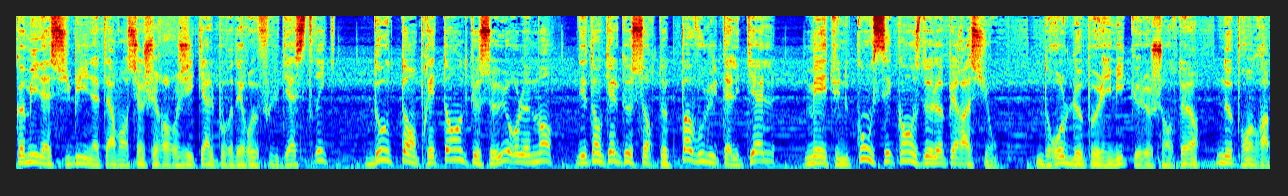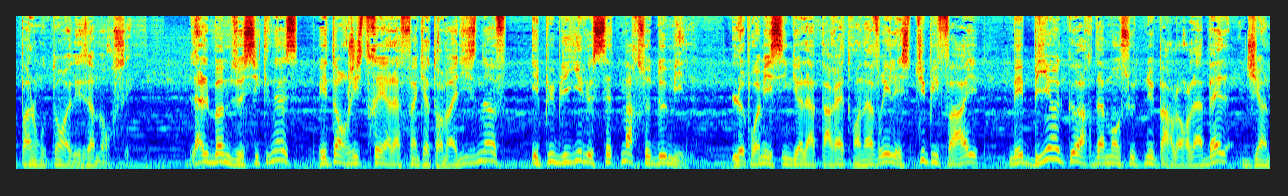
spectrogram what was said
Comme il a subi une intervention chirurgicale pour des reflux gastriques, d'autant prétendent que ce hurlement n'est en quelque sorte pas voulu tel quel, mais est une conséquence de l'opération. Drôle de polémique que le chanteur ne prendra pas longtemps à désamorcer. L'album The Sickness est enregistré à la fin 99 et publié le 7 mars 2000. Le premier single à apparaître en avril est Stupefy, mais bien que ardemment soutenu par leur label, Giant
